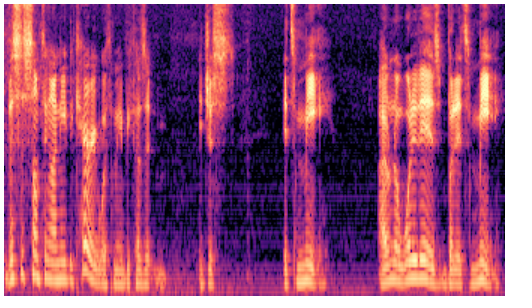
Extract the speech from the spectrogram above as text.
"This is something I need to carry with me because it, it just, it's me. I don't know what it is, but it's me."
